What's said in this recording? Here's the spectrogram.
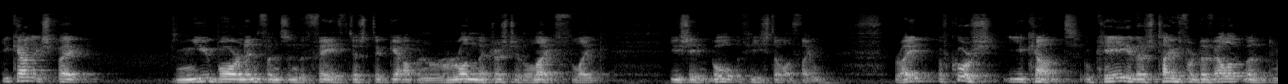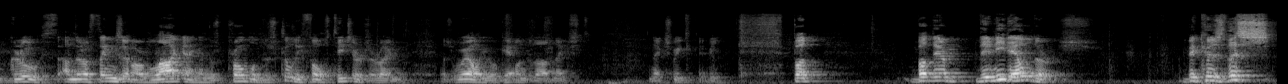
you can't expect newborn infants in the faith just to get up and run the Christian life like Usain Bolt if he's still a thing. Right? Of course, you can't. Okay? There's time for development and growth, and there are things that are lacking, and there's problems. There's clearly false teachers around as well. You'll get onto that next next week maybe. But but they're they need elders because this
